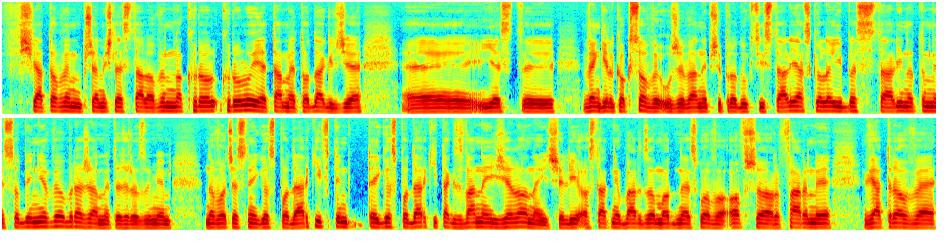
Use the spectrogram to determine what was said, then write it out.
w światowym przemyśle stalowym no, kró- króluje ta metoda, gdzie e, jest y, węgiel koksowy używany przy produkcji stali, a z kolei bez stali, no to my sobie nie wyobrażamy też, rozumiem, nowoczesnej gospodarki, w tym tej gospodarki tak zwanej zielonej, czyli ostatnio bardzo modne słowo offshore, farmy wiatrowe,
